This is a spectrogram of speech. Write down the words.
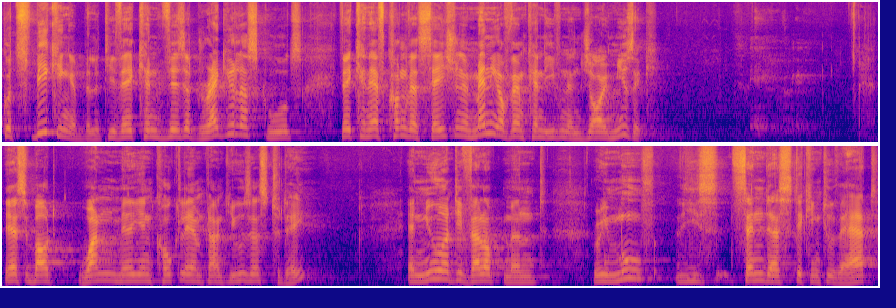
good speaking ability. They can visit regular schools, they can have conversation, and many of them can even enjoy music. There's about 1 million cochlear implant users today, and newer development remove these senders sticking to the head,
